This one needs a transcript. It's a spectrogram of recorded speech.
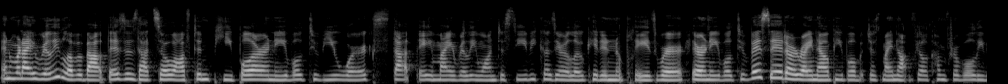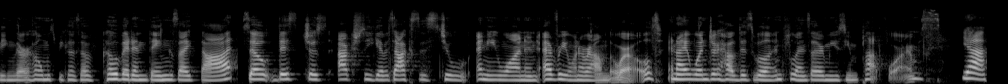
And what I really love about this is that so often people are unable to view works that they might really want to see because they're located in a place where they're unable to visit, or right now people just might not feel comfortable leaving their homes because of COVID and things like that. So this just actually gives access to anyone and everyone around the world. And I wonder how this will influence other museum platforms. Yeah,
